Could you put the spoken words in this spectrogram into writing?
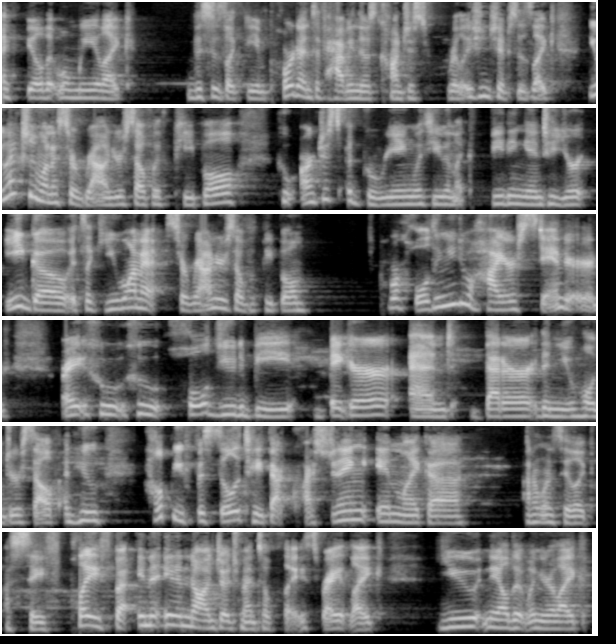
I feel that when we like this is like the importance of having those conscious relationships is like you actually want to surround yourself with people who aren't just agreeing with you and like feeding into your ego. It's like you want to surround yourself with people who are holding you to a higher standard right? Who who hold you to be bigger and better than you hold yourself and who help you facilitate that questioning in like a i don't want to say like a safe place but in a, in a non-judgmental place right? Like you nailed it when you're like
